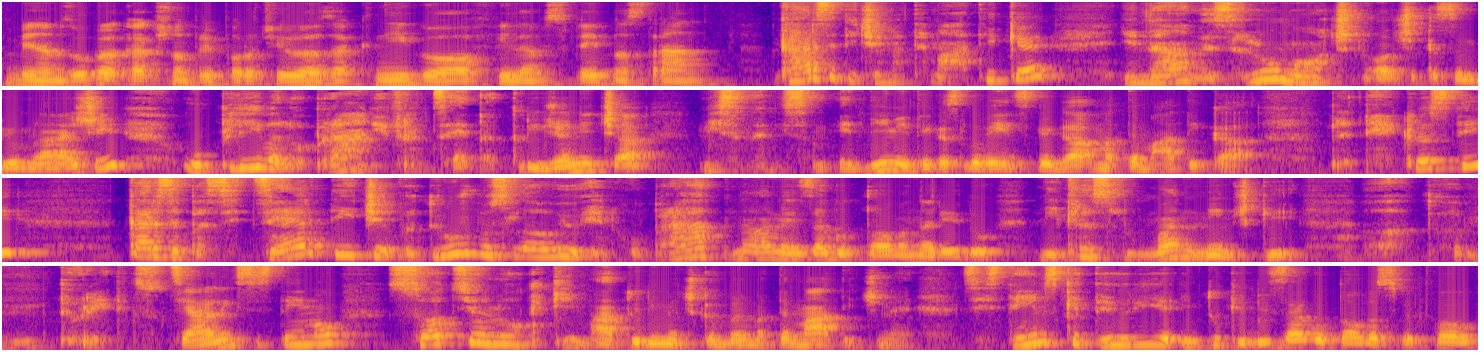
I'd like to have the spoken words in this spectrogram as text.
Bi nam zaupal kakšno priporočilo za knjigo, film, spletno stran? Kar se tiče matematike, je name zelo močno, že ko sem bil mlajši, vplivalo branje Franceta Križaniča. Mislim, da nisem edini tega slovenskega matematika preteklosti. Kar se pa sicer tiče v družboslovju, in obrat name je zagotovo naredil Niklas Luman, nemški uh, teoretik socialnih sistemov, sociolog, ki ima tudi nekaj bolj matematične sistemske teorije in tukaj bi zagotovo svetoval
